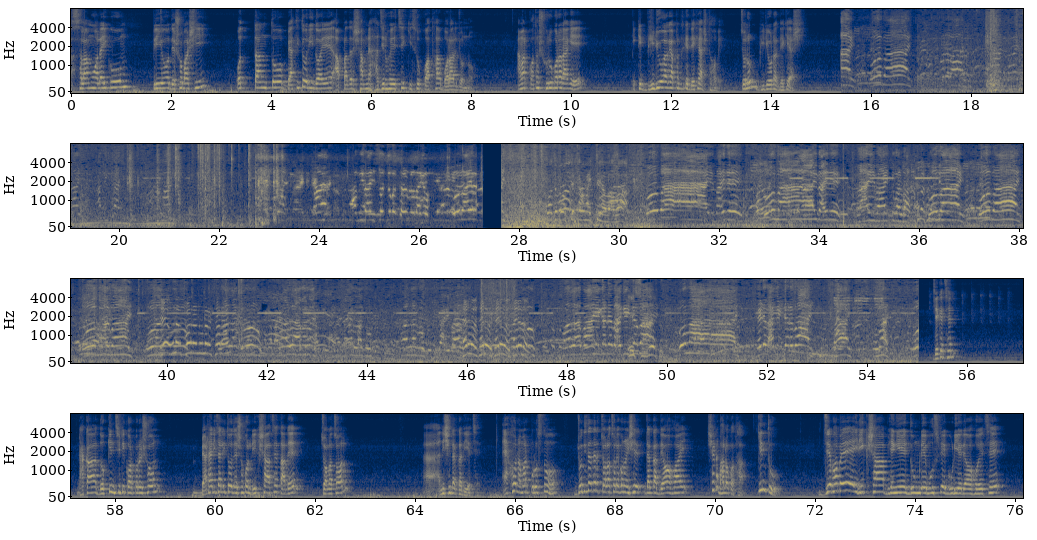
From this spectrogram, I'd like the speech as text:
আসসালামু আলাইকুম, প্রিয় দেশবাসী। অত্যন্ত ব্যথিত হৃদয়ে আপনাদের সামনে হাজির হয়েছি কিছু কথা বলার জন্য। আমার কথা শুরু করার আগে একটি ভিডিও আগে আপনাদেরকে দেখে আসতে হবে। চলুন ভিডিওটা দেখে আসি। আমি ভাই সহ্য করতে পারব কত কষ্ট কামাইছে বাবা। ও ভাই বাইরে। ও ভাই বাইরে। ভাই ভাই তোমার ভাই। ও ভাই ও ভাই ও ভাই ভাই। ও উনার সরান উনার সরান। আল্লাহ আমার ভাই আল্লাহ গো ছেড়ে দাও ছেড়ে দাও ছেড়ে দাও ছেড়ে দাও। আল্লাহ ভাই এখানে ভাগিস না ভাই। ও ভাই এটা ভাগিস না ভাই। ভাই ও ভাই। দেখেছেন? ঢাকা দক্ষিণ সিটি কর্পোরেশন ব্যাটারি চালিত যে সকল রিক্সা আছে তাদের চলাচল নিষেধাজ্ঞা দিয়েছে। এখন আমার প্রশ্ন, যদি তাদের চলাচলে কোনো নিষেধাজ্ঞা দেওয়া হয়, সেটা ভালো কথা। কিন্তু যেভাবে এই রিক্সা ভেঙে, দুমড়ে, মুচড়ে গুড়িয়ে দেওয়া হয়েছে,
